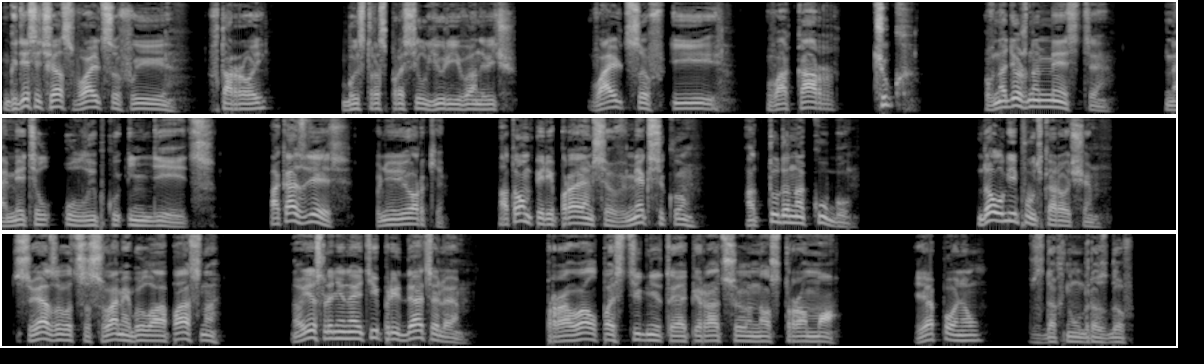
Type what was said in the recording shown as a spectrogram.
«Где сейчас Вальцев и второй?» — быстро спросил Юрий Иванович. «Вальцев и Вакарчук в надежном месте», — наметил улыбку индеец. «Пока здесь, в Нью-Йорке. Потом переправимся в Мексику, оттуда на Кубу. Долгий путь, короче. Связываться с вами было опасно, но если не найти предателя, провал постигнет и операцию Ностромо. Я понял, вздохнул Дроздов.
